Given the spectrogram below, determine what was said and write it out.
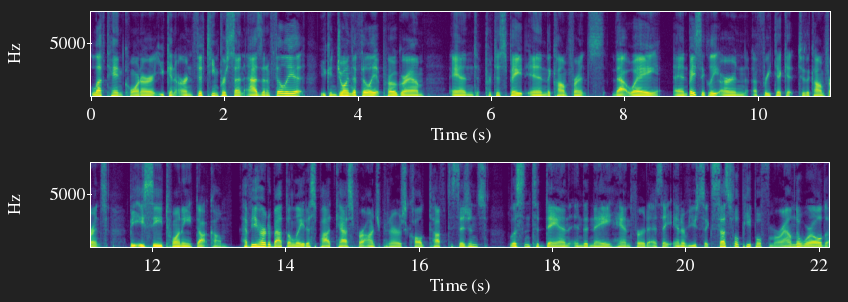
left hand corner. You can earn 15% as an affiliate. You can join the affiliate program and participate in the conference that way and basically earn a free ticket to the conference. bec20.com. Have you heard about the latest podcast for entrepreneurs called Tough Decisions? Listen to Dan and Danae Hanford as they interview successful people from around the world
